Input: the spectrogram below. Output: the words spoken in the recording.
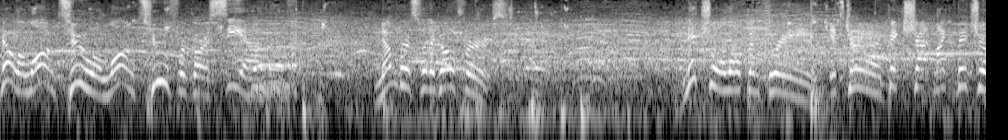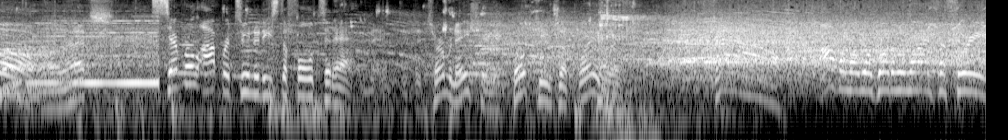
No, a long two. A long two for Garcia. Numbers for the Gophers. Mitchell open three. It's good. Big shot, Mike Mitchell. Oh, several opportunities to fold today. Determination that both teams are playing with. Foul. Avila will go to the line for three.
